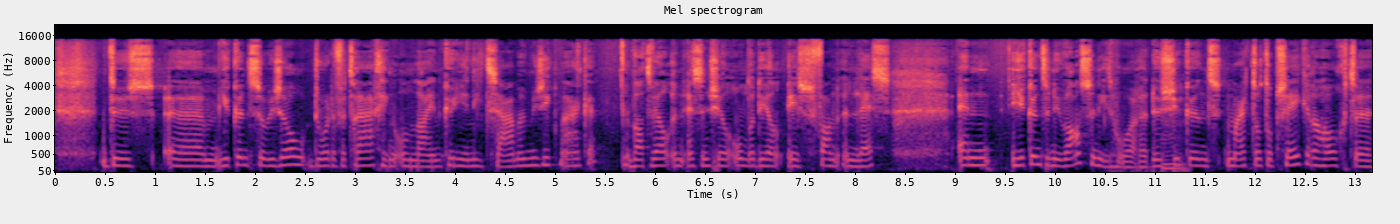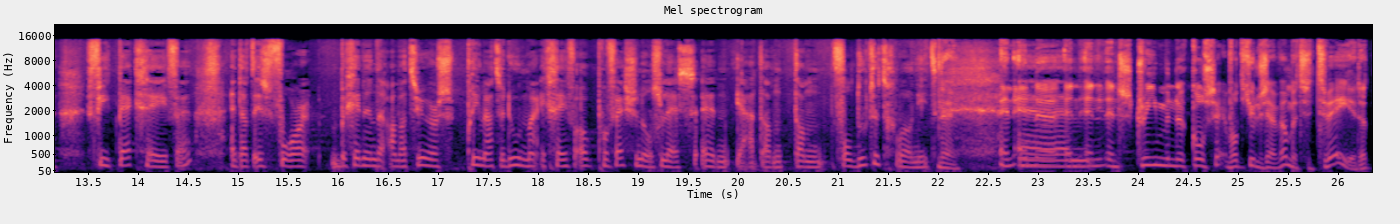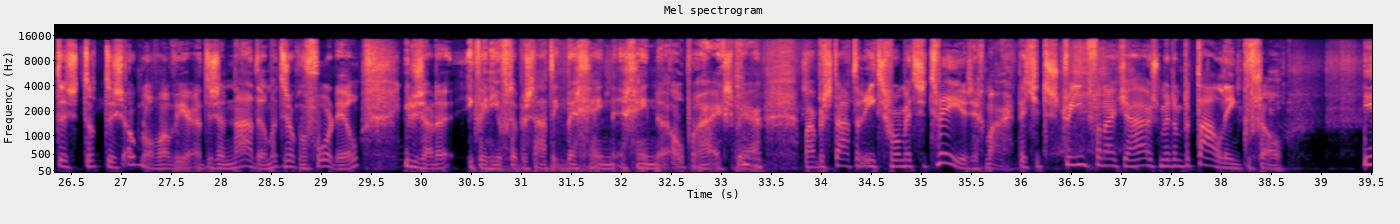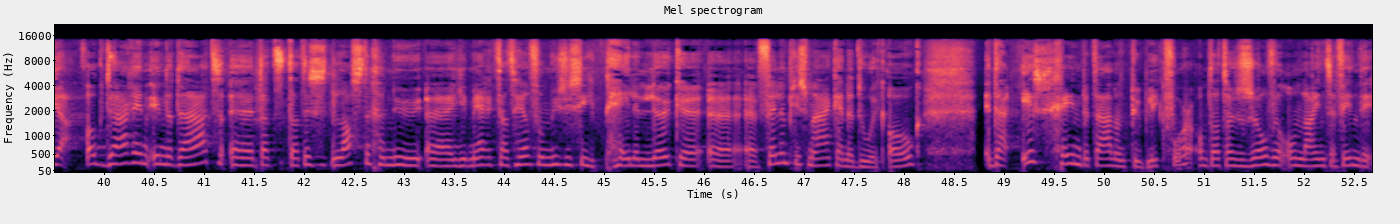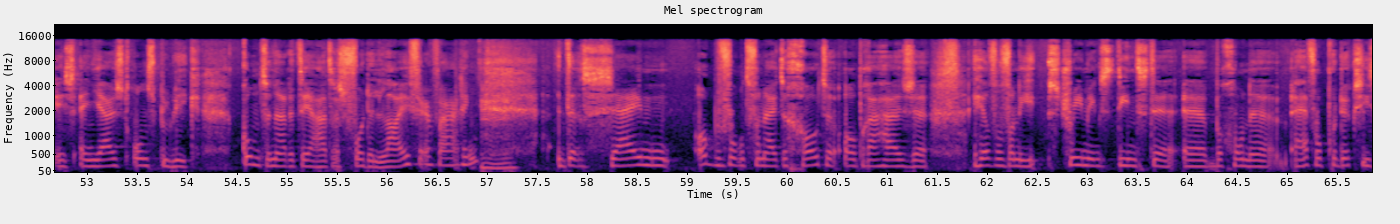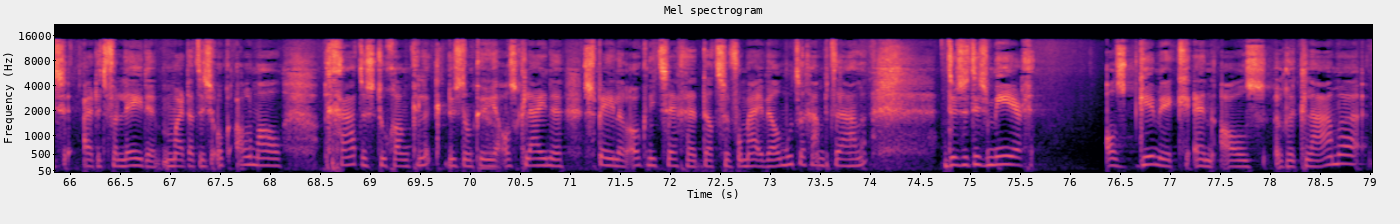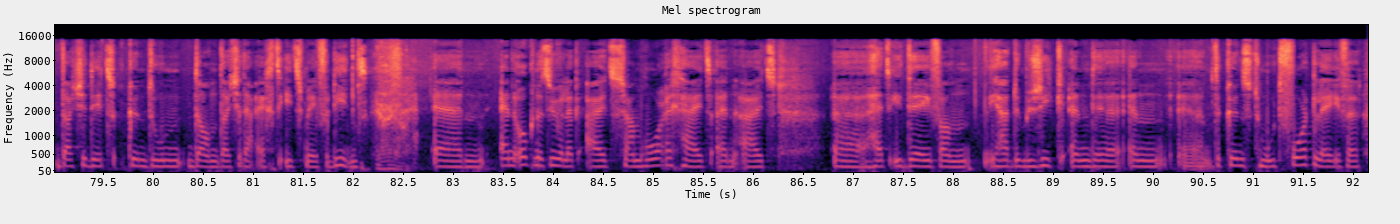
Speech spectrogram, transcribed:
Dus um, je kunt sowieso door de vertraging online kun je niet samen muziek maken. Wat wel een essentieel onderdeel is van een les. En je kunt de nuance niet horen. Dus mm. je kunt maar tot op zekere hoogte feedback geven. En dat is voor beginnende amateurs prima te doen. Maar ik geef ook professionals les. En ja, dan, dan voldoet het gewoon niet. Nee. En, en, uh, en, Ehm, en, en streamende concert. Want jullie zijn wel met z'n tweeën. Dat is, dat is ook nog wel weer. Het is een nadeel, maar het is ook een voordeel. Jullie zouden. Ik weet niet of dat bestaat. Ik ben geen, geen opera-expert. maar bestaat er iets voor met z'n tweeën, zeg maar? Dat je het streamt vanuit je huis met een betaallink of zo? Ja, ook daarin inderdaad. Uh, dat, dat is het lastige nu. Uh, je merkt dat heel veel muzici hele leuke uh, filmpjes maken. En dat doe ik ook. Daar is geen betalend publiek voor. Omdat er zoveel online te vinden is. En juist ons publiek komt er naar de theaters voor de live ervaring. Mm -hmm. Er zijn ook bijvoorbeeld vanuit de grote operahuizen heel veel van die streamingsdiensten uh, begonnen hè, voor producties uit het verleden. Maar dat is ook allemaal gratis toegankelijk. Dus dan kun je als kleine speler ook niet zeggen dat ze voor mij wel moeten gaan betalen. Dus het is meer als gimmick en als reclame dat je dit kunt doen dan dat je daar echt iets mee verdient. Ja, ja. En, en ook natuurlijk uit saamhorigheid en uit uh, het idee van ja, de muziek en, de, en uh, de kunst moet voortleven.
